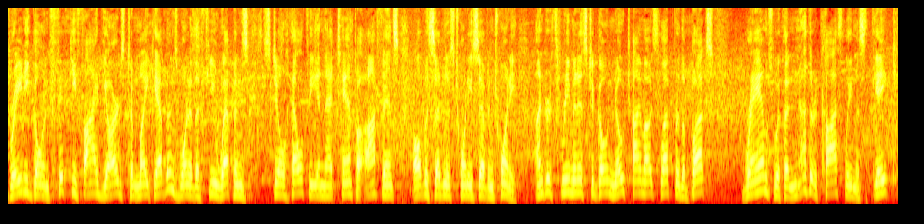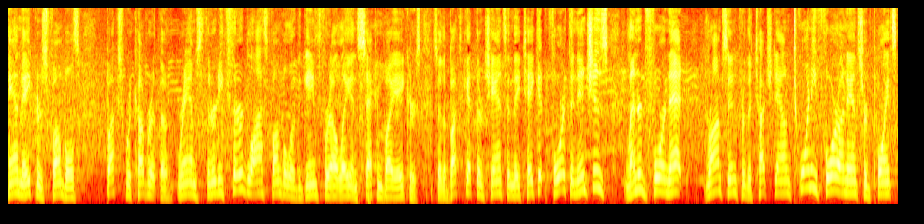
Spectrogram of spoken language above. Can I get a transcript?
Brady going 55 yards to Mike Evans, one of the few weapons still healthy in that Tampa offense. All of a sudden it's 27-20. Under 3 minutes to go, no timeouts left for the Bucs. Rams with another costly mistake. Cam Akers fumbles. Bucs recover at the Rams 30, third lost fumble of the game for LA and second by Akers. So the Bucs get their chance and they take it fourth and inches. Leonard Fournette romps in for the touchdown, 24 unanswered points,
